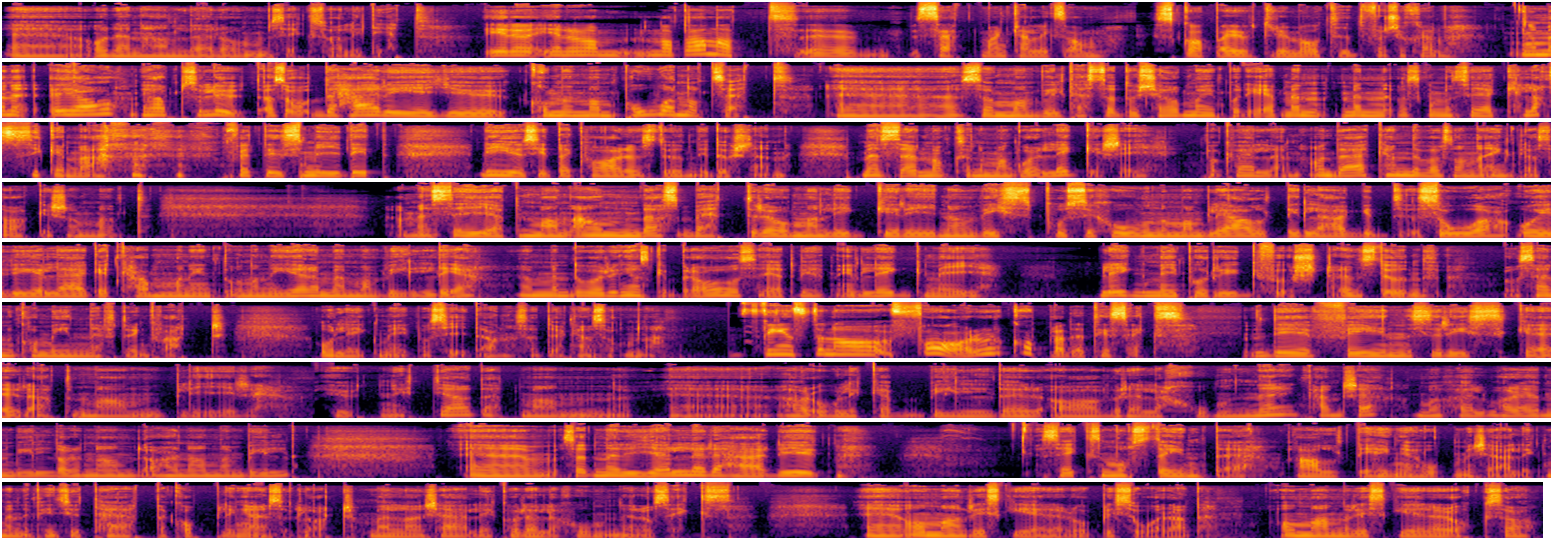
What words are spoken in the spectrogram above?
Eh, och den handlar om sexualitet. Är det, är det något annat eh, sätt man kan liksom skapa utrymme och tid för sig själv? Ja, men, ja, ja absolut. Alltså, det här är ju, kommer man på något sätt eh, som man vill testa, då kör man ju på det. Men, men vad ska man säga, klassikerna, för att det är smidigt, det är ju att sitta kvar en stund i duschen. Men sen också när man går och lägger sig på kvällen. Och där kan det vara sådana enkla saker som att ja, men säg att man andas bättre om man ligger i någon viss position och man blir alltid lagd så och i det läget kan man inte onanera men man vill det. Ja, men då är det ganska bra att säga att vet ni, lägg mig, lägg mig på rygg först en stund och sen kom in efter en kvart och lägg mig på sidan så att jag kan somna. Finns det några faror kopplade till sex? Det finns risker att man blir utnyttjad, att man eh, har olika bilder av relationer kanske. Man själv har en bild och den andra har en annan bild. Eh, så att när det gäller det här, det är ju, sex måste inte alltid hänga ihop med kärlek, men det finns ju täta kopplingar såklart mellan kärlek och relationer och sex. Eh, och man riskerar att bli sårad. Och man riskerar också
